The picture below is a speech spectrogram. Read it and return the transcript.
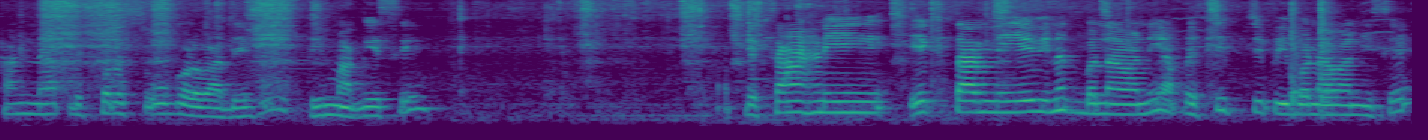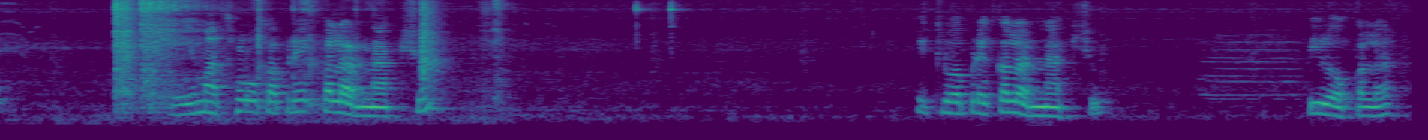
ખાંડને આપણે સરસ ઓગળવા દેવું ધીમા ગેસે. આપણે સાહણી એક તારની એવી નથી બનાવવાની, આપણે ચીપચીપી બનાવવાની છે. તો એમાં થોડોક આપણે કલર નાખશું. એટલું આપણે કલર નાખશું. પીળો કલર.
